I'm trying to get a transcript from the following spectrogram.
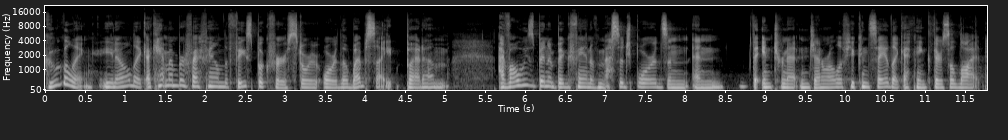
Googling, you know? Like I can't remember if I found the Facebook first or or the website, but um I've always been a big fan of message boards and and the internet in general, if you can say. Like I think there's a lot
